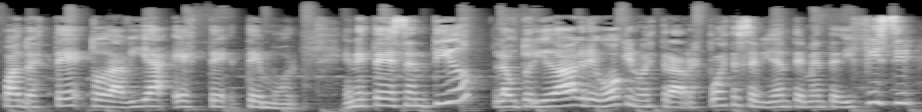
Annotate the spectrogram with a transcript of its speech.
cuando esté todavía este temor. En este sentido, la autoridad agregó que nuestra respuesta es evidentemente difícil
